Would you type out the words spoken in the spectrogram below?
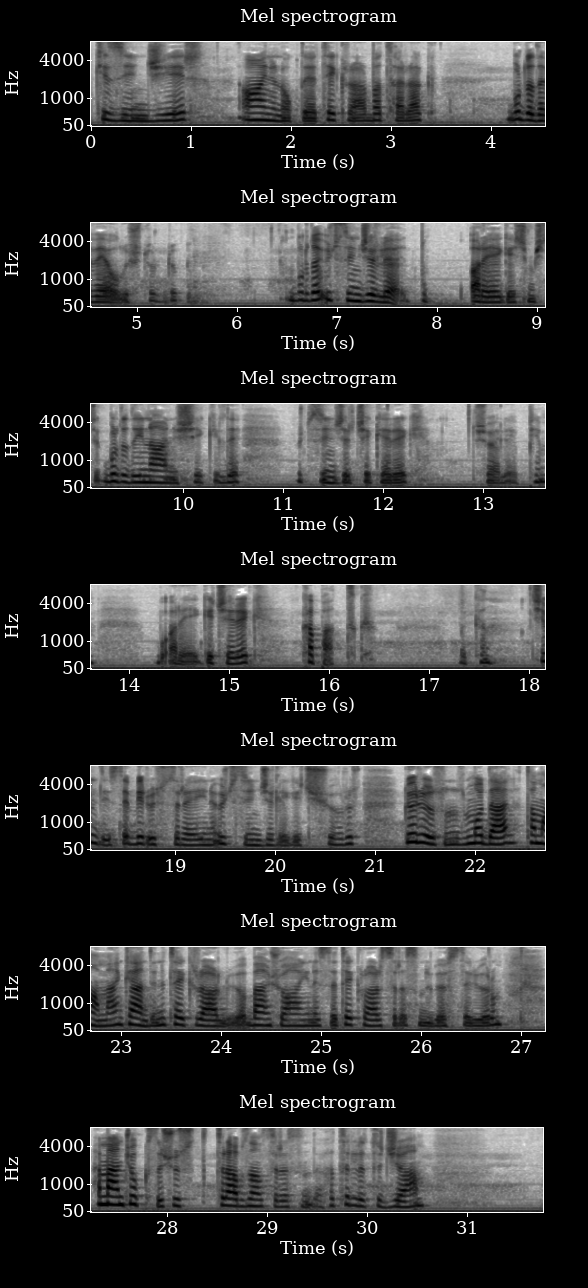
2 zincir aynı noktaya tekrar batarak burada da V oluşturduk. Burada 3 zincirle bu araya geçmiştik. Burada da yine aynı şekilde 3 zincir çekerek şöyle yapayım. Bu araya geçerek kapattık. Bakın. Şimdi ise bir üst sıraya yine 3 zincirle geçiyoruz. Görüyorsunuz model tamamen kendini tekrarlıyor. Ben şu an yine size tekrar sırasını gösteriyorum. Hemen çok kısa şu trabzan sırasında hatırlatacağım.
